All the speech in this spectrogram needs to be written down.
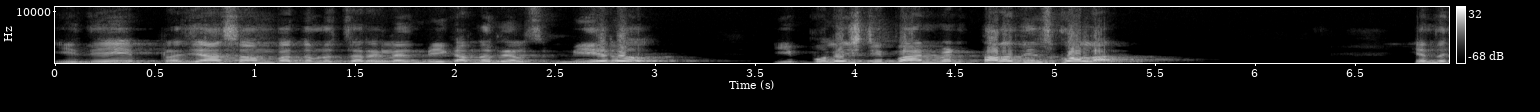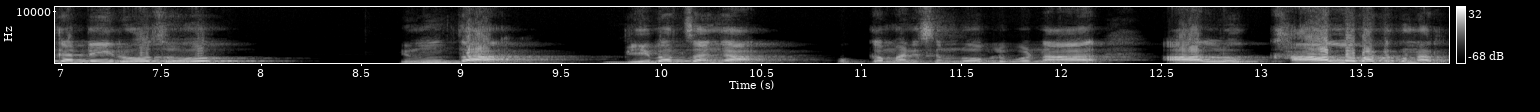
ఇది ప్రజాస్వామ్య బద్దంలో జరగలేదు మీకు అందరూ తెలుసు. మీరు ఈ పోలీస్ డిపార్ట్మెంట్ తలదించుకోవాలా? ఎందుకంటే ఈరోజు ఇంత బీభత్సంగా ఒక్క మనిషిని లోపలికి కూడా వాళ్ళు కాళ్ళు పట్టుకున్నారు.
